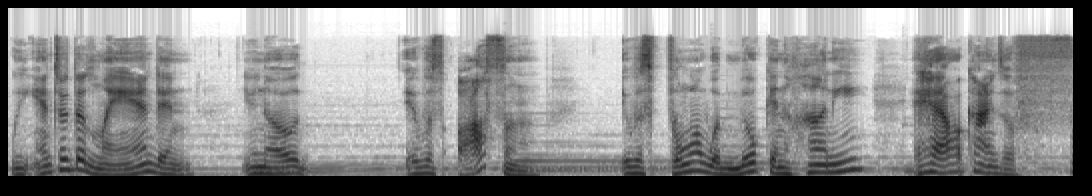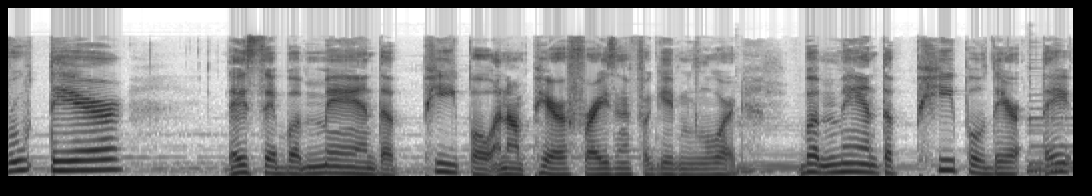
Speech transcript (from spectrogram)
we entered the land and you know it was awesome. It was flowing with milk and honey. It had all kinds of fruit there they said, but man, the people, and I'm paraphrasing, forgive me, Lord, but man, the people there, they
